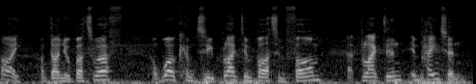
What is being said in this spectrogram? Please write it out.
Hi, I'm Daniel Butterworth and welcome to Blagden Barton Farm at Blagden in Paynton.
